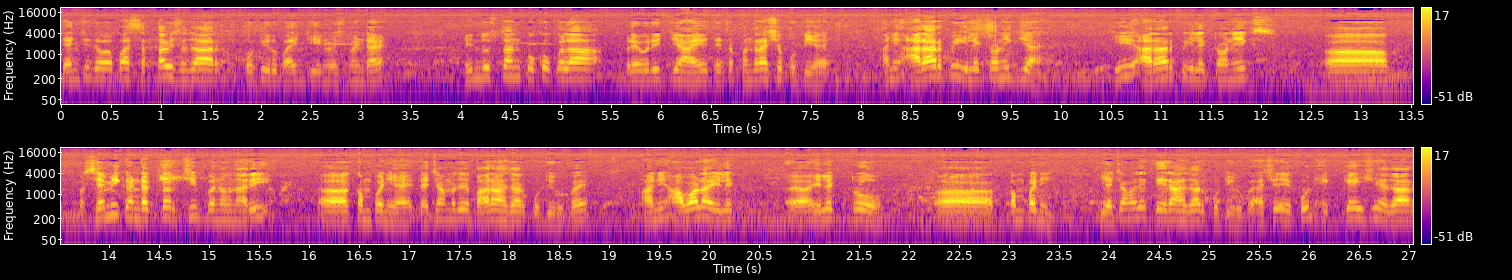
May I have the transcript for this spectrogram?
त्यांची जवळपास सत्तावीस हजार कोटी रुपयांची इन्व्हेस्टमेंट आहे. हिंदुस्तान कोको कोला ब्रेवरीज जी आहे त्याचं पंधराशे कोटी आहे. आणि आर आर पी इलेक्ट्रॉनिक जी आहे ही R R P electronics semiconductor chip बनवणारी कंपनी आहे. त्याच्यामध्ये बारा हजार कोटी रुपये. आणि आवाडा इलेक् इलेक्ट्रो कंपनी याच्यामध्ये तेरा हजार कोटी रुपये. असे एकूण एक्क्याऐंशी हजार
